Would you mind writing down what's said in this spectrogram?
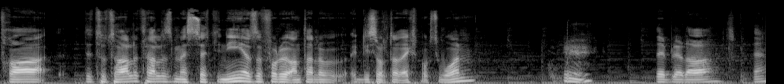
fra det totale tallet som er 79, og så får du antallet av- de solgte av Xbox One. Mm. Det blir da se.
